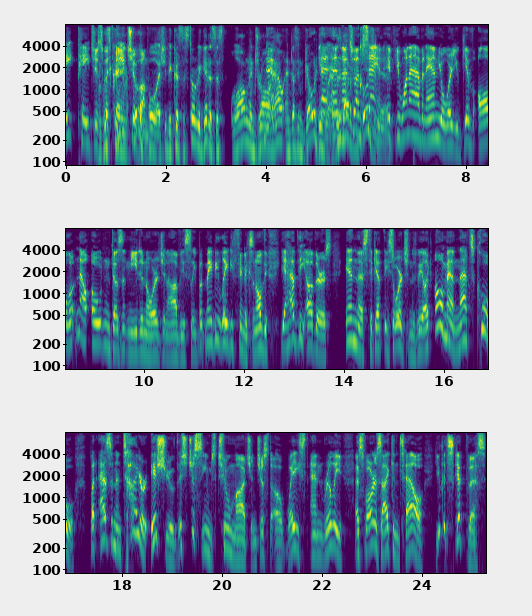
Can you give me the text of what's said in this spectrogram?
eight pages with each of them. full issue because the story we get is this long and drawn Yeah. out and doesn't go anywhere. And, and that's what I'm saying. If you want to have an annual where you give all of, now Odin doesn't need an origin, obviously, but maybe Lady Phoenix and all the you have the others in this to get these origins to be like, oh man, that's cool. But as an entire issue, this just seems too much and just a waste. And really, as far as I can tell, you could skip this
